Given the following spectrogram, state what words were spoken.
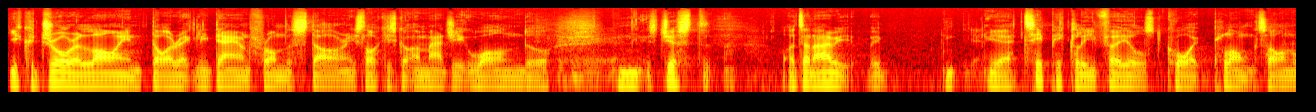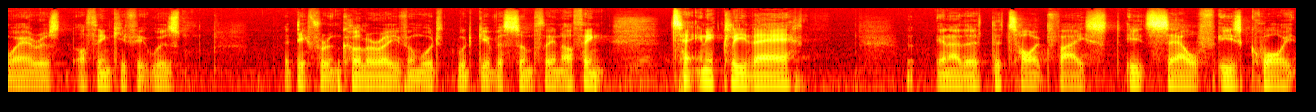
you could draw a line directly down from the star, and it's like he's got a magic wand. Or it's just I don't know. It, it, yeah, typically feels quite plonked on. Whereas I think if it was a different colour, even would would give us something. I think technically there you know the the typeface itself is quite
